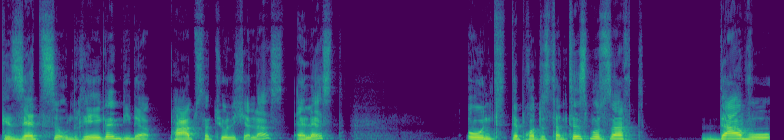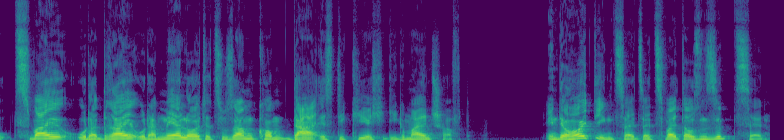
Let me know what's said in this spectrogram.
Gesetze und Regeln, die der Papst natürlich erlässt. Und der Protestantismus sagt, da, wo zwei oder drei oder mehr Leute zusammenkommen, da ist die Kirche, die Gemeinschaft. In der heutigen Zeit, seit 2017,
